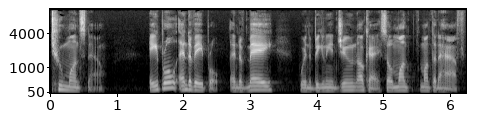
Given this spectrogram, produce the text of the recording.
two months now. April, end of April, end of May. We're in the beginning of June. Okay, so a month, month and a half.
